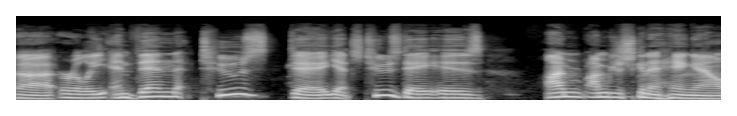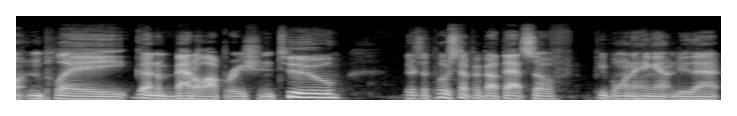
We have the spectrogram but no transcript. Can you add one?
uh, early, and then Tuesday. Yeah, it's Tuesday. Is I'm I'm just gonna hang out and play Gundam Battle Operation Two. There's a post up about that, so if people want to hang out and do that.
